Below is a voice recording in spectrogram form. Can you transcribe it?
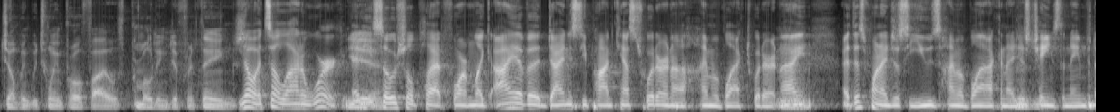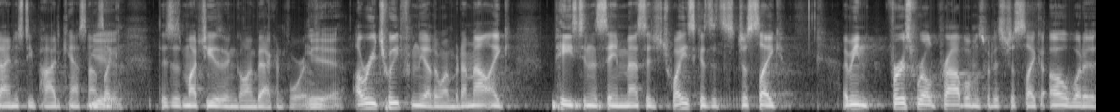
jumping between profiles, promoting different things. Yo, it's a lot of work. Any social platform. Like I have a Dynasty podcast Twitter and a Jaime Black Twitter, and Mm-hmm. I at this point I just use Jaime Black and I just changed the name to Dynasty Podcast, and I was Yeah. like, this is much easier than going back and forth. Yeah. I'll retweet from the other one, but I'm not like pasting the same message twice because it's just like, I mean, first world problems, but it's just like, oh, what a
